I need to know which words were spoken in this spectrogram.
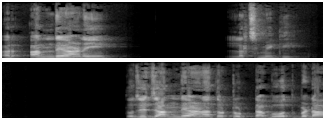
और आंधे आनी लक्ष्मी की। तो जे जानदे आना तो टोटा बहुत बड़ा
